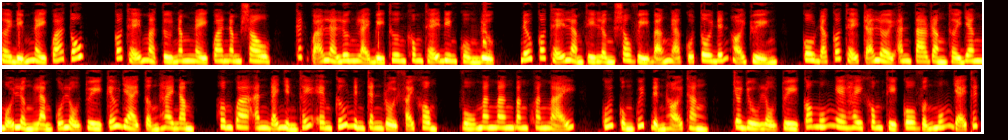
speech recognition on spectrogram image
thời điểm này quá tốt, có thể mà từ năm này qua năm sau, kết quả là lương lại bị thương không thể điên cuồng được, nếu có thể làm thì lần sau vị bản ngã của tôi đến hỏi chuyện, cô đã có thể trả lời anh ta rằng thời gian mỗi lần làm của lộ tùy kéo dài tận 2 năm, hôm qua anh đã nhìn thấy em cứu Ninh Tranh rồi phải không, vụ mang mang băng khoăn mãi, cuối cùng quyết định hỏi thằng, cho dù lộ tùy có muốn nghe hay không thì cô vẫn muốn giải thích,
